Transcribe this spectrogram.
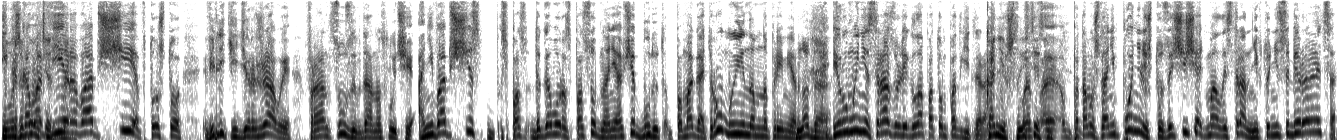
И Вы какова помните, вера да. вообще в то, что великие державы, французы в данном случае, они вообще спос- договороспособны, они вообще будут помогать румынам, например. Ну, да. И Румыния сразу легла потом под Гитлера. Конечно, естественно. Э, потому что они поняли, что защищать малые страны никто не собирается.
